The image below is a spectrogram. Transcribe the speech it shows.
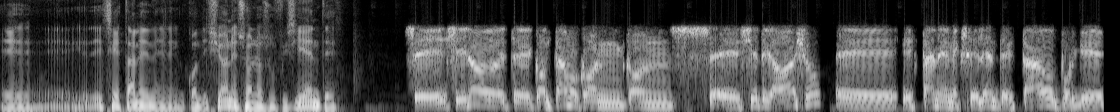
si están en, condiciones, son lo suficientes. Sí, sí, no, este, contamos con, con siete caballos, están en excelente estado porque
